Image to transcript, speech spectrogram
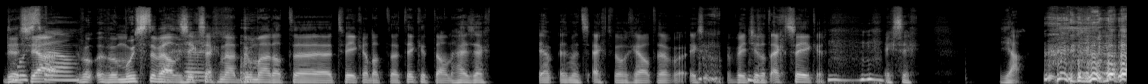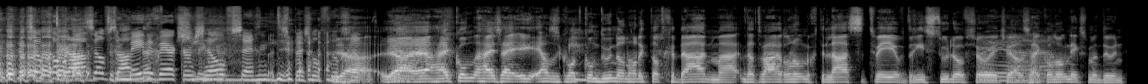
Dus Moest ja, wel. we, we moesten wel. Dus ik zeg, nou doe maar dat eh, twee keer dat eh, ticket dan. Hij zegt, ja, het is echt veel geld hebben. Ik zeg, weet je dat echt zeker? ik zeg, ja. Het is zo grappig dat zelfs de medewerker zelf zegt, het is best wel veel Ja, geld. ja, ja, hij, kon, hij zei, als ik wat kon doen, dan had ik dat gedaan. Maar dat waren dan ook nog de laatste twee of drie stoelen of zo, Oh, weet je wel. Dus hij kon ook niks meer doen.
